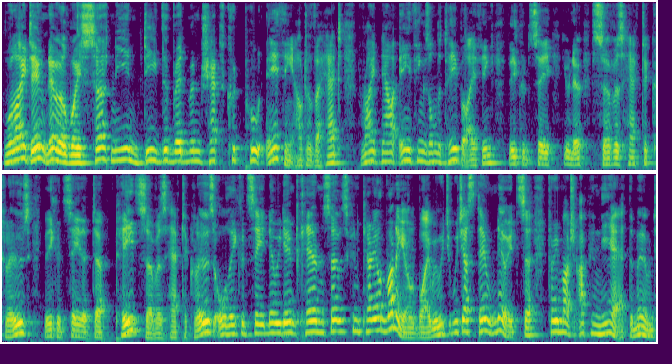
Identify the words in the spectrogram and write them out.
Well, I don't know, Elboy. Certainly, indeed, the Redmond chaps could pull anything out of the hat. Right now, anything's on the table, I think. They could say, you know, servers have to close. They could say that uh, paid servers have to close. Or they could say, no, we don't care and servers can carry on running, old boy. We, we just don't know. It's uh, very much up in the air at the moment.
